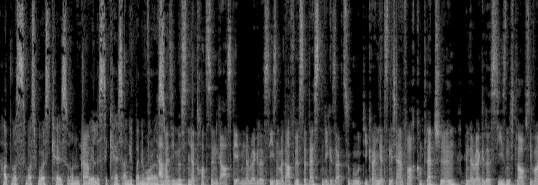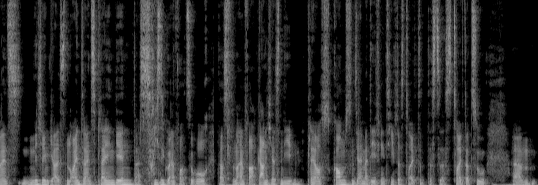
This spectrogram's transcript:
hat, was, was Worst-Case und ja. Realistic Case angeht bei den Warriors. Ja, weil sie müssen ja trotzdem Gas geben in der Regular Season, weil dafür ist der Westen, wie gesagt, zu gut. Die können jetzt nicht einfach komplett chillen in der Regular Season. Ich glaube, sie wollen jetzt nicht irgendwie als Neunter ins Playing gehen. Da ist das Risiko einfach zu hoch, dass dann einfach einfach gar nicht erst in die Playoffs kommst und sie einmal definitiv das Zeug, das, das Zeug dazu, ähm,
